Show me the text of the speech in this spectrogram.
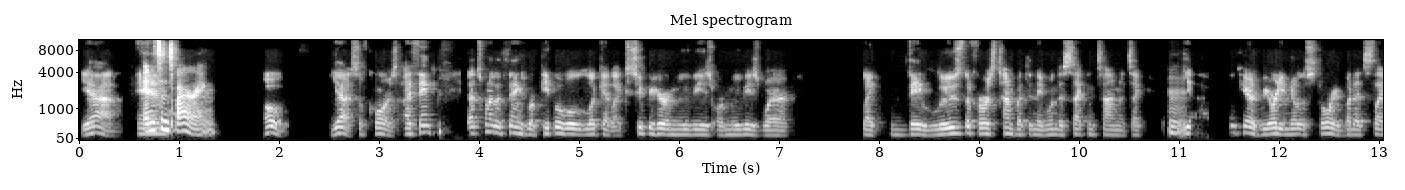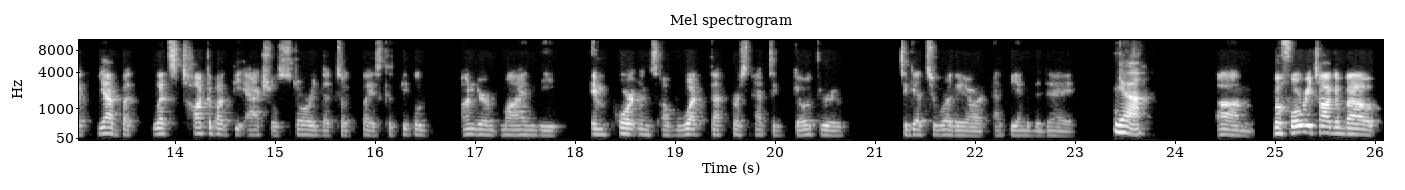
yeah and, and it's inspiring oh yes of course i think that's one of the things where people will look at like superhero movies or movies where like they lose the first time but then they win the second time and it's like mm. yeah who cares? We already know the story, but it's like, yeah, but let's talk about the actual story that took place because people undermine the importance of what that person had to go through to get to where they are at the end of the day. Yeah. Um, before we talk about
